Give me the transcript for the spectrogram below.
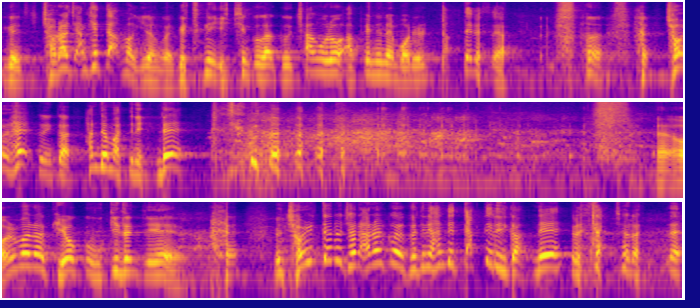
이게 절하지 않겠다 막 이런 거예요. 그랬더니 이 친구가 그 창으로 앞에 있는 애 머리를 딱 때렸어요. 절해 그러니까 한 대 맞더니 네. 얼마나 귀엽고 웃기든지 절대로 절 안 할 거예요. 그들이 한 대 딱 때리니까 네, 그래 딱 저는 네.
